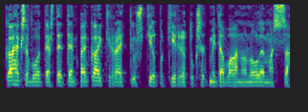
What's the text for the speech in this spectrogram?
kahdeksanvuotiaasta eteenpäin kaikki raittiuskilpakirjoitukset, mitä vaan on olemassa,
